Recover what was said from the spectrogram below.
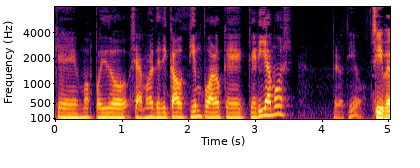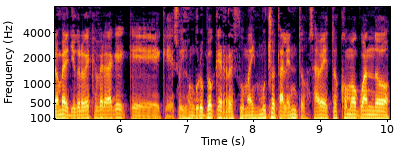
que hemos podido o sea hemos dedicado tiempo a lo que queríamos pero tío Sí, pero hombre, yo creo que es que es verdad que, que, que sois un grupo que rezumáis mucho talento, ¿sabes? Esto es como cuando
